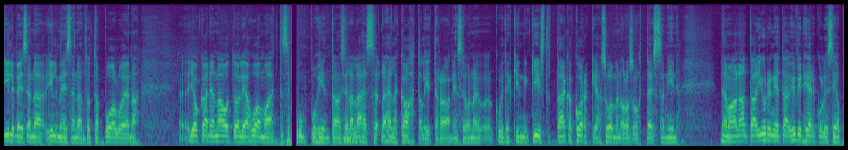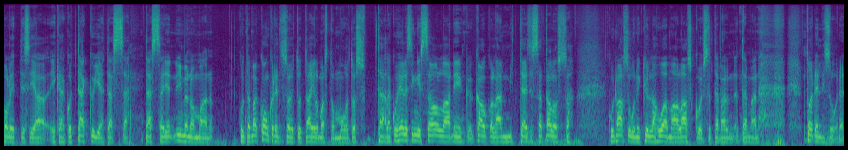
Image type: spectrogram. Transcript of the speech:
ilmeisenä, ilmeisenä tota, puolueena jokainen autoilija huomaa, että se pumppuhinta on siellä mm. lähellä, lähellä kahta litraa, niin se on kuitenkin kiistatta aika korkea Suomen olosuhteissa, niin Nämä on antaa juuri niitä hyvin herkullisia poliittisia ikään kuin täkyjä tässä, tässä nimenomaan kun tämä konkretisoituu tämä ilmastonmuutos. Täällä kun Helsingissä ollaan, niin kaukolämmittäisessä talossa kun asuu, niin kyllä huomaa laskuissa tämän, tämän todellisuuden.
